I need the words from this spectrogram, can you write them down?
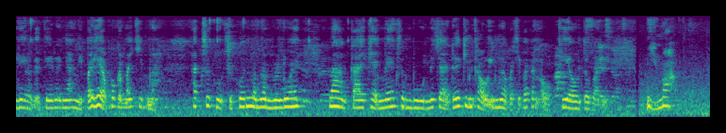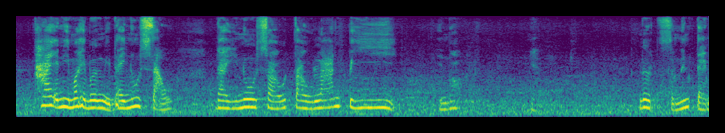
เลี้ยวแต่เจอได้งานนี่ไปแล้วพบกันไม่คลิปหนะฮักสกุลสุกคนลำลำรวยๆร่างกายแข็งแรงสมบูรณ์นะจ๊ะเด้กินเขาอิ่มแล้วก็สิพากันออกเที่ยวตัวบันนี่เห็นบ่ทายอันนี้มาให้เบิ่งนี่ไดโนเสาร์ไดโนเสาร์เต่าล้านปี เห็นบ่เนี่ยเลิศสมันแต่น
